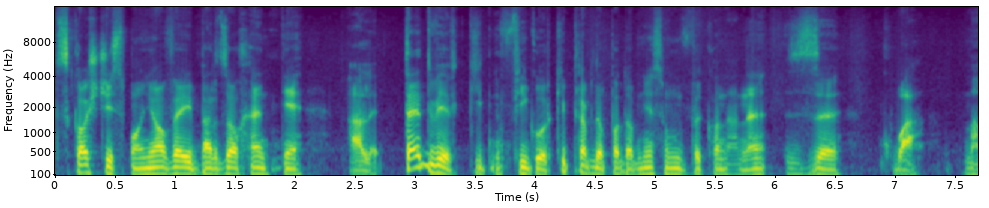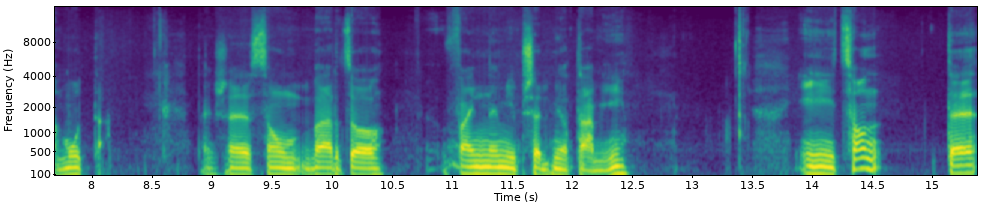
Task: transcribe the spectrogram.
z kości słoniowej bardzo chętnie, ale te dwie ki- figurki prawdopodobnie są wykonane z kła mamuta. Także są bardzo fajnymi przedmiotami. I co te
